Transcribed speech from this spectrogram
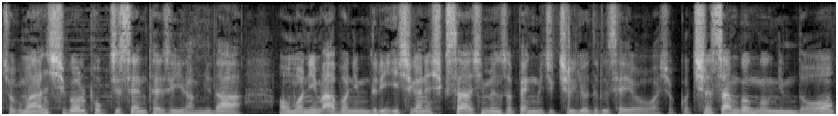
조그만 시골 복지센터에서 일합니다. 어머님, 아버님들이 이 시간에 식사하시면서 백뮤직 즐겨 들으세요 하셨고 7300님도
